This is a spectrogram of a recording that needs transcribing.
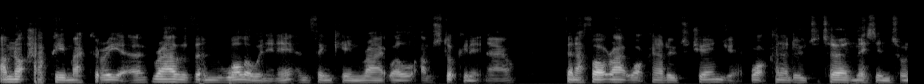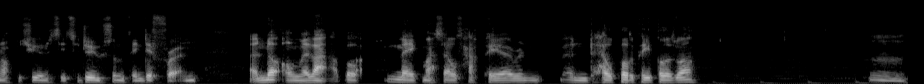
I'm not happy in my career, rather than wallowing in it and thinking, right, well, I'm stuck in it now. Then I thought, right, what can I do to change it? What can I do to turn this into an opportunity to do something different? And not only that, but make myself happier and and help other people as well. Mm,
